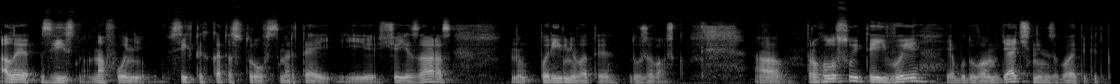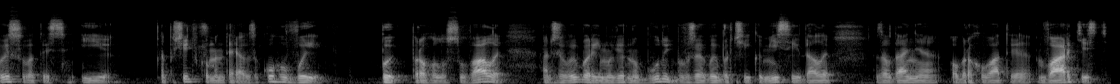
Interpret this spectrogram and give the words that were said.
Але, звісно, на фоні всіх тих катастроф, смертей і що є зараз, ну, порівнювати дуже важко. Проголосуйте і ви, я буду вам вдячний. Не забувайте підписуватись і напишіть в коментарях, за кого ви б проголосували, адже вибори, ймовірно, будуть, бо вже виборчій комісії дали завдання обрахувати вартість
